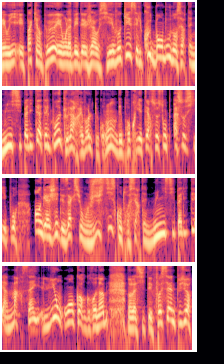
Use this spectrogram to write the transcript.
Et oui, et pas qu'un peu, et on l'avait déjà aussi évoqué, c'est le coup de bambou dans certaines municipalités à tel point que la révolte gronde. Des propriétaires se sont associés pour engager des actions en justice contre certaines municipalités à Marseille, Lyon ou encore Grenoble. Dans la cité phocéenne, plusieurs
